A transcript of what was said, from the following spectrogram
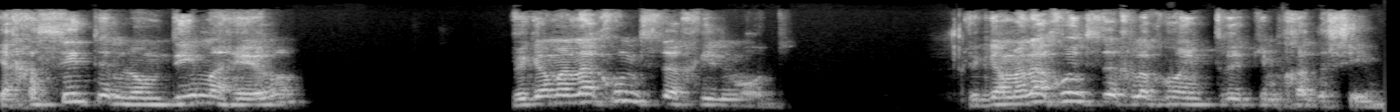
יחסית הם לומדים מהר, וגם אנחנו נצטרך ללמוד. וגם אנחנו נצטרך לבוא עם טריקים חדשים.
